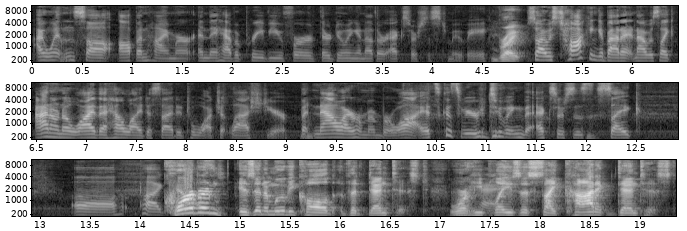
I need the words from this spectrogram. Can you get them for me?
I went and saw Oppenheimer, and they have a preview for they're doing another Exorcist movie. Right. So I was talking about it, and I was like, I don't know why the hell I decided to watch it last year, Mm. but now I remember why. It's because we were doing the Exorcist Psych uh, podcast. Corbin is in a movie called The Dentist, where he plays a psychotic dentist.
